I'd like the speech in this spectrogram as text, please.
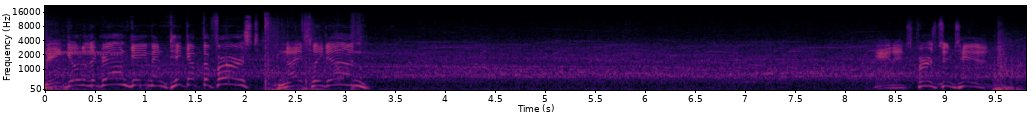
They go to the ground game and pick up the first. Nicely done. And it's first and ten.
